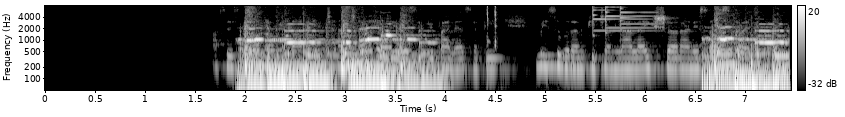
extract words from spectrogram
असेच नवीन आणि छान छान हेल्दी रेसिपी पाहण्यासाठी मी सुगरण किचनला लाईक शेअर आणि सबस्क्राईब करा.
